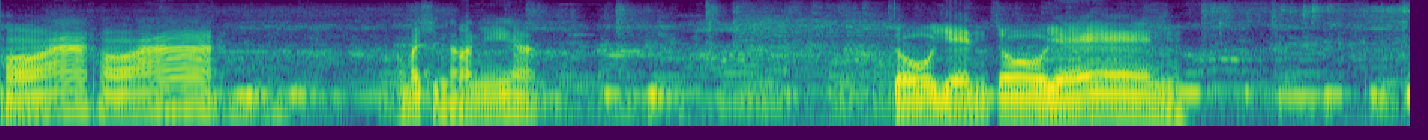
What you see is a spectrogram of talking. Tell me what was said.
ขออะขออะเอามาฉินนอนนี้อะโจเย็นโจเย็นแม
